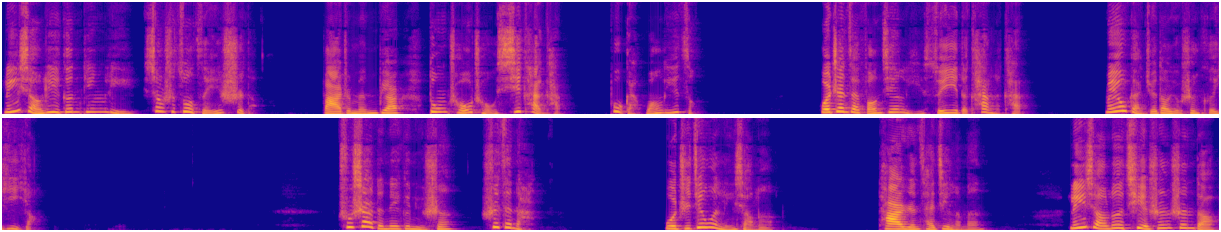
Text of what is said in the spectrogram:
林小丽跟丁力像是做贼似的，把着门边东瞅瞅西看看，不敢往里走。我站在房间里随意的看了看，没有感觉到有任何异样。出事的那个女生睡在哪？我直接问林小乐。他二人才进了门，林小乐怯生生的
